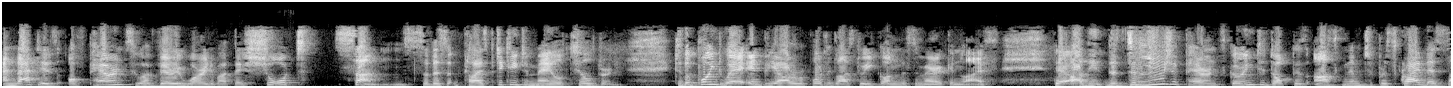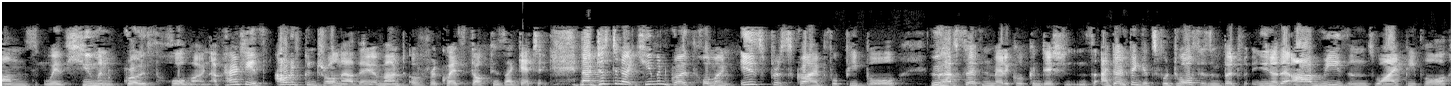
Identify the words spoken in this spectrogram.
and that is of parents who are very worried about their short sons. So this applies particularly to male children. To the point where NPR reported last week on This American Life, there are the, deluge of parents going to doctors asking them to prescribe their sons with human growth hormone. Apparently it's out of control now, the amount of requests doctors are getting. Now, just to note, human growth hormone is prescribed for people who have certain medical conditions. I don't think it's for dwarfism, but you know, there are reasons why people,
